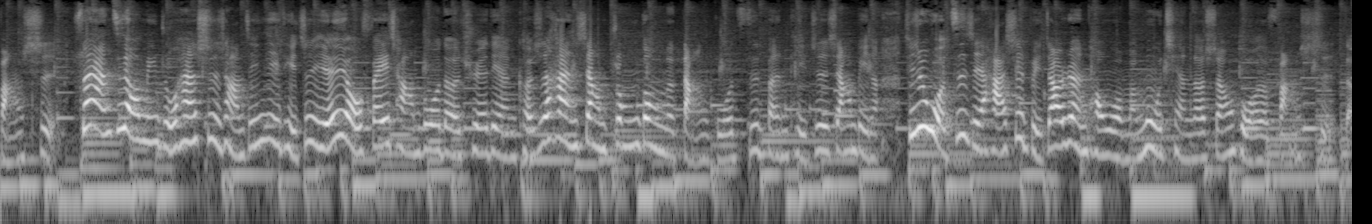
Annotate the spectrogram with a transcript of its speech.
方式。虽然自由民主和市场经济体制也有非常多的缺点，可是和像中共的党国资本体制相比呢，其实我自己还是比较认同我们目前的生活的方式的。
